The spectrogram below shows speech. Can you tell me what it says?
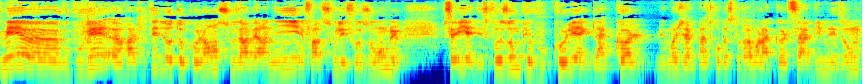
Mais euh, vous pouvez euh, rajouter de l'autocollant sous un vernis, enfin sous les faux ongles. Vous savez, il y a des faux ongles que vous collez avec de la colle. Mais moi j'aime pas trop parce que vraiment la colle ça abîme les ongles.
